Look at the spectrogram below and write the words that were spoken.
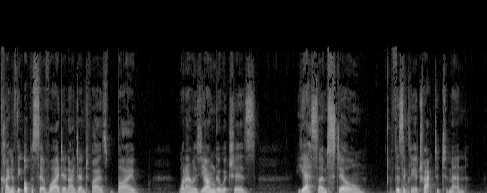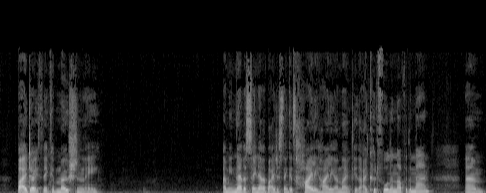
kind of the opposite of why I didn't identify as bi when I was younger, which is yes, I'm still physically attracted to men, but I don't think emotionally I mean, never say never, but I just think it's highly, highly unlikely that I could fall in love with a man. Um,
